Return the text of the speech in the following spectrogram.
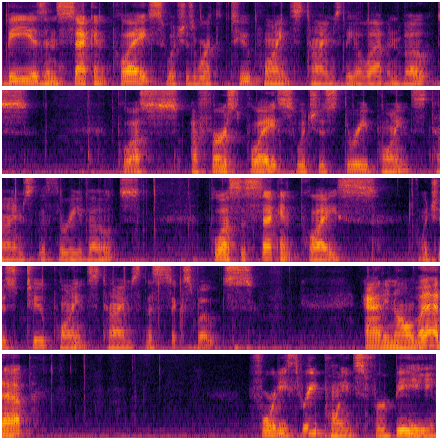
B is in second place, which is worth 2 points times the 11 votes, plus a first place, which is 3 points times the 3 votes, plus a second place, which is 2 points times the 6 votes. Adding all that up, 43 points for B.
